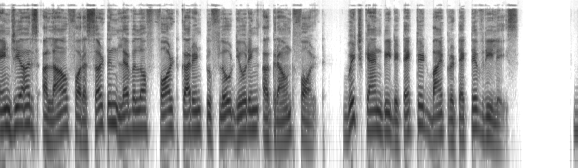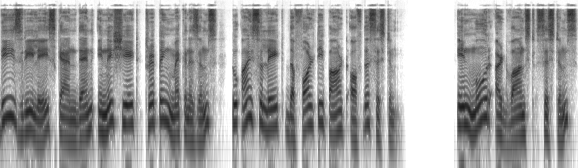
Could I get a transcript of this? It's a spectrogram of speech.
NGRs allow for a certain level of fault current to flow during a ground fault, which can be detected by protective relays. These relays can then initiate tripping mechanisms to isolate the faulty part of the system. In more advanced systems,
